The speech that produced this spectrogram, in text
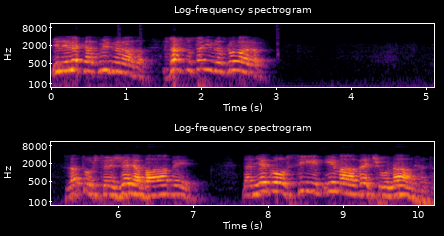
Ili nekako iznenada. Zašto sa njim razgovara? Zato što je želja babe da njegov sin ima veću nagradu.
